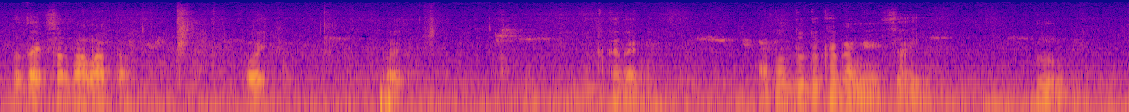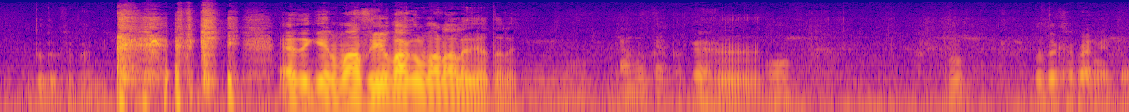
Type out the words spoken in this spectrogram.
এত তো একশো ভালো তো। ওই ওই। দুধ খাবে নি? এখন দুধ খাবে নি? চাই হুম? দুধ খাবে নি। পাগল বানালে যে তোরে। দুধ খাবে নি তো।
